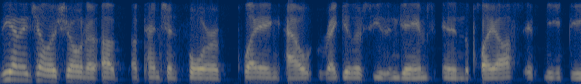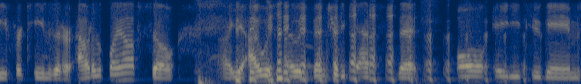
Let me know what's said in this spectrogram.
the NHL has shown a, a, a penchant for playing out regular season games in the playoffs, if need be, for teams that are out of the playoffs. So, uh, yeah, I would I would venture to guess that all 82 games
